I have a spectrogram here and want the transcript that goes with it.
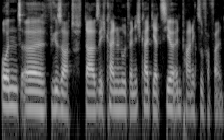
Und äh, wie gesagt, da sehe ich keine Notwendigkeit, jetzt hier in Panik zu verfallen.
